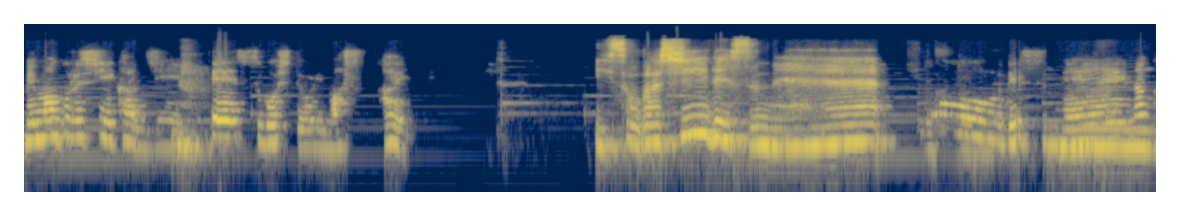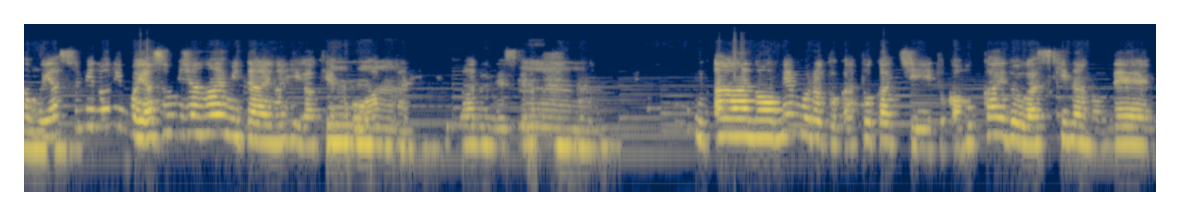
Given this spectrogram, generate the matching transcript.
目まぐるしい感じで過ごしております。はい。忙しいですね。そうですね。うんなんかもう休みの日も休みじゃないみたいな日が結構あったりあるんですけど、うん。あの、根室とか十勝とか北海道が好きなので、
